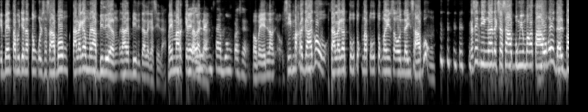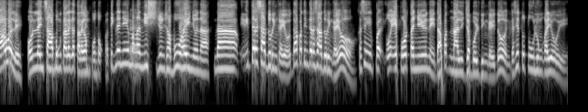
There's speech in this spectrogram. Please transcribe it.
ibenta mo dyan na tungkol sa sabong, talagang manabili, manabili talaga sila. May market May talaga. online sabong pa, sir. O may lang. Si Makagago, talagang tutok na tutok ngayon sa online sabong. Kasi hindi nga nagsasabong yung mga tao ngayon dahil bawal eh. Online sabong talaga talagang putok. Tignan niyo yung mga niche yun sa buhay nyo na na interesado rin kayo. Dapat interesado rin kayo. Kasi o effortan nyo yun eh. Dapat knowledgeable din kayo doon. Kasi tutulong kayo eh.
